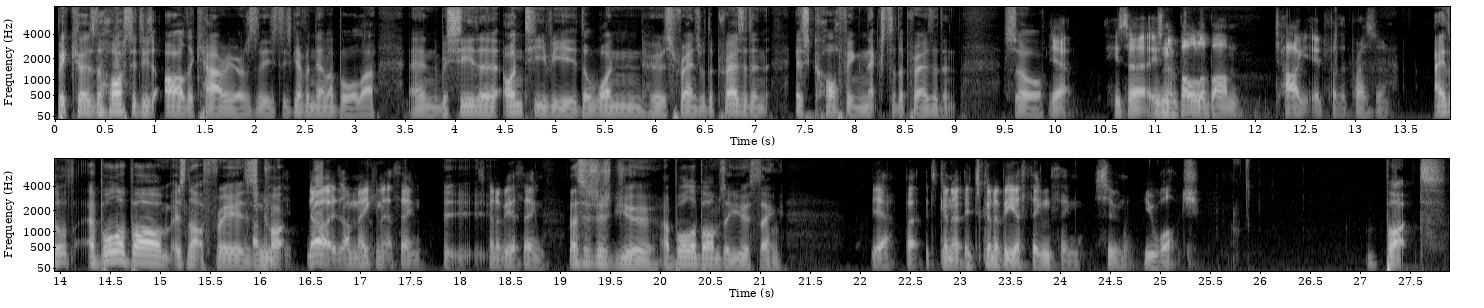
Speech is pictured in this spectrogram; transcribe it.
Because the hostages are the carriers. He's, he's giving them Ebola, and we see the on TV the one who's friends with the president is coughing next to the president. So yeah. He's a he's an Ebola bomb targeted for the president. I don't. Ebola bomb is not a phrase. I'm, Co- no, I'm making it a thing. It's gonna be a thing. this is just you. Ebola bomb's a you thing. Yeah, but it's gonna it's gonna be a thing thing soon. You watch. but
